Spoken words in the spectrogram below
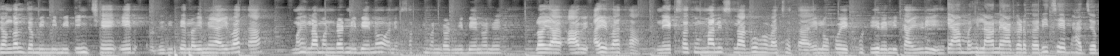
જંગલ જમીનની મીટિંગ છે એ રીતે લઈને આવ્યા હતા. મહિલા મંડળની બહેનો અને સખી મંડળની બહેનોને લઈ આવ્યા હતા. અને એકસો ચુમ્માલીસ લાગુ હોવા છતાં એ લોકોએ ખોટી રેલી કાઢી. આ મહિલાઓને આગળ કરી છે ભાજપ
